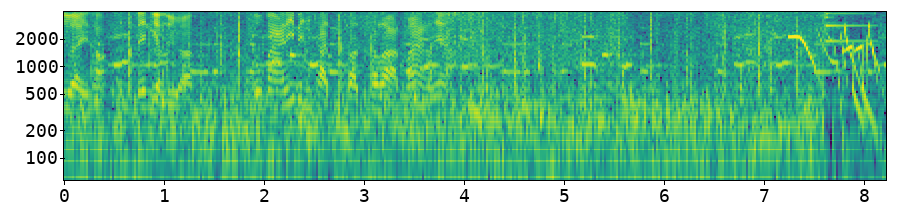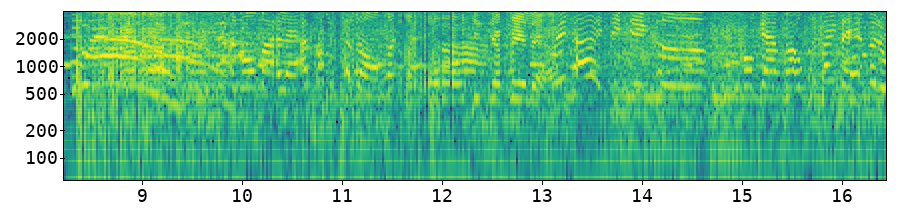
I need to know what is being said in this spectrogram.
เรือไปเรื่อยๆเนาะเล่นกับเรือโลมานี่เป็นฉัดสัตว์ฉลาดมากนะเนี่ยเจอโลมาแล้วต้องฉลองกันโอ้กินแชมเปญเลยเหรอไม่ใช่จริงๆ คือโปรแกรมเขาคือตั้งใจให้มาดู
